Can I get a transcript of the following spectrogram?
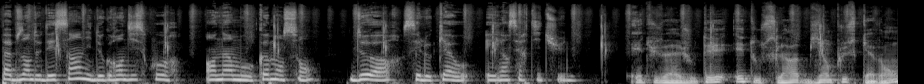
Pas besoin de dessin ni de grands discours. En un mot commençant, dehors, c'est le chaos et l'incertitude. Et tu vas ajouter, et tout cela bien plus qu'avant,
